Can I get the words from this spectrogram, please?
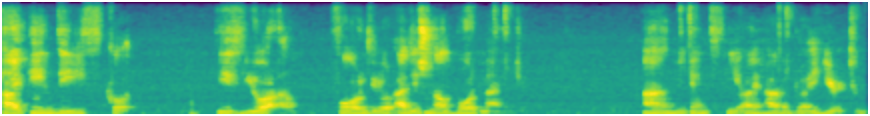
type in this code, this URL for your additional board manager. And you can see I have it right here too,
